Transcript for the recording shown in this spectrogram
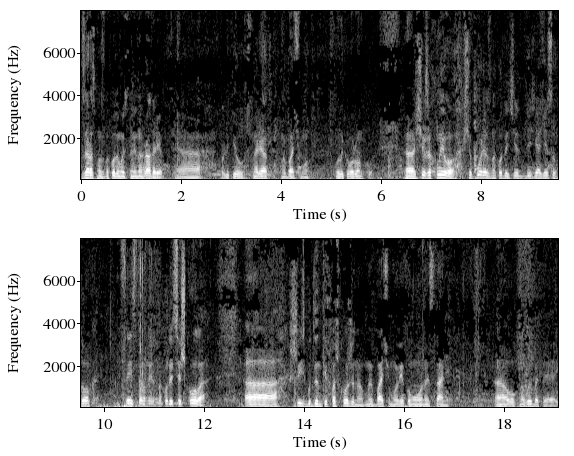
Зараз ми знаходимося на виноградарі. Е, Пролетів снаряд, ми бачимо велику воронку. Е, Що жахливо, що поряд знаходиться дитячий садок, з цієї сторони знаходиться школа. Е, Шість будинків пошкоджено. Ми бачимо, в якому вони стані. Окна вибиті,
